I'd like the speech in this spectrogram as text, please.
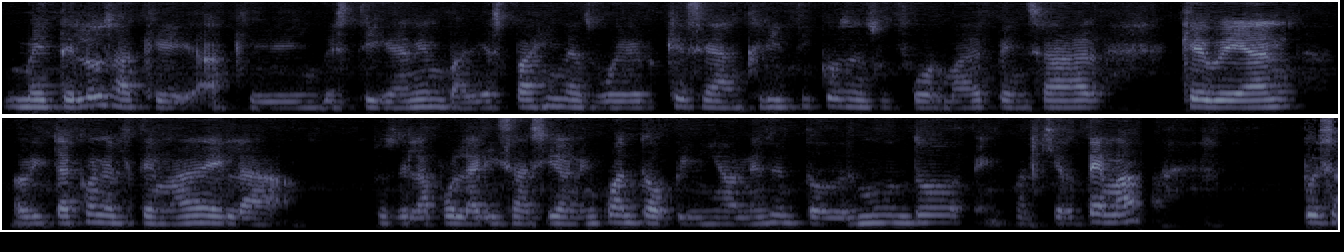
mételos a que, a que investiguen en varias páginas web, que sean críticos en su forma de pensar, que vean ahorita con el tema de la, pues de la polarización en cuanto a opiniones en todo el mundo, en cualquier tema, pues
